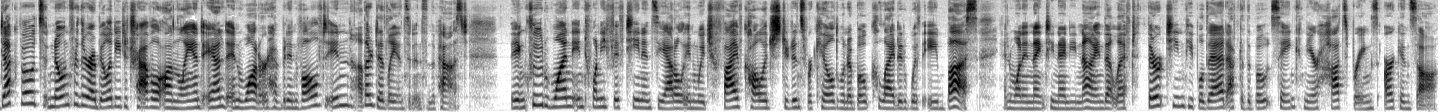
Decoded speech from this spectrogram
Duck boats, known for their ability to travel on land and in water, have been involved in other deadly incidents in the past. They include one in 2015 in Seattle in which five college students were killed when a boat collided with a bus, and one in 1999 that left 13 people dead after the boat sank near Hot Springs, Arkansas.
